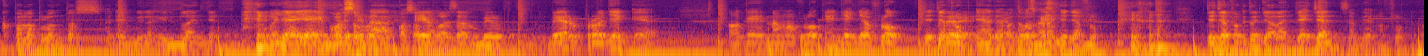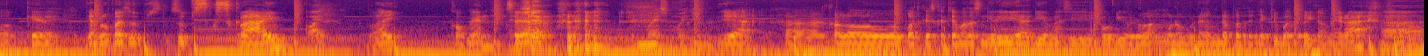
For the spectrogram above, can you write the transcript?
kepala pelontos ada yang bilang itu telanjang pokoknya Iya, ya iya, yang kosong beda-beda. lah kosong Iya, lah. kosong Bear Bear Project Iya. Oke, nama vlognya Jaja Vlog. Bener vlog ya, Jaja atau Vlog. sekarang jajah vlog. jajah vlog itu jalan jajan sambil ngevlog. Oke deh. Jangan lupa sub- subscribe, Like, like, komen, share. share. semuanya semuanya. ya, eh, kalau podcast kacamata sendiri ya dia masih audio doang. Mudah-mudahan dapat rezeki buat beli kamera. Ah,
